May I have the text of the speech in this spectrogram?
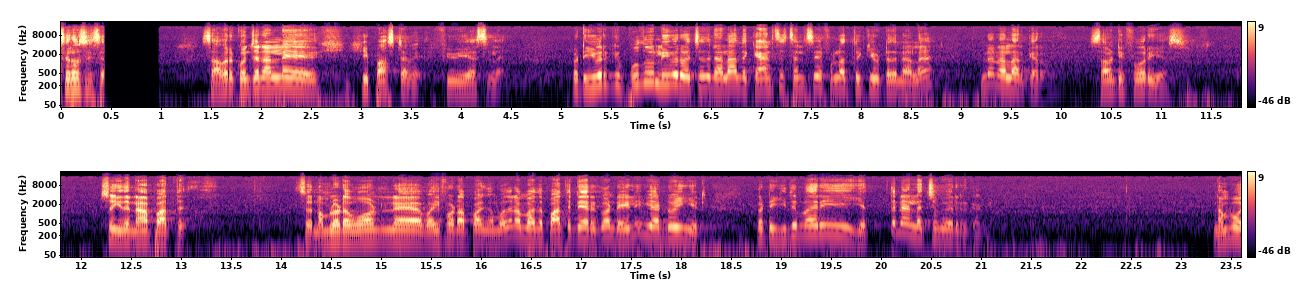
சிரோசிஸ் ஸோ அவர் கொஞ்ச நாள்லே ஹி பாஸ்ட் அவே ஃபியூ இயர்ஸில் பட் இவருக்கு புது லிவர் வச்சதுனால அந்த கேன்சர் செல்ஸே ஃபுல்லாக தூக்கி விட்டதுனால இன்னும் நல்லா இருக்கார். செவன்ட்டி ஃபோர் இயர்ஸ் ஸோ இதை நான் பார்த்து. ஸோ நம்மளோட ஓன் ஒய்ஃபோட அப்பாங்கும் போது நம்ம அதை பார்த்துட்டே இருக்கோம். Daily we are doing it but இது மாதிரி எத்தனை லட்சம் பேர் இருக்காங்க? நம்ம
